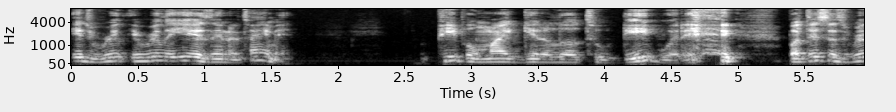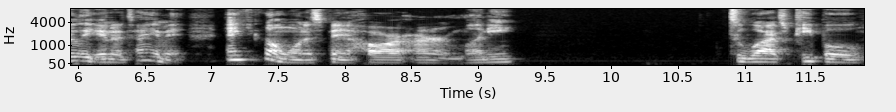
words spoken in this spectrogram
it really it really is entertainment. People might get a little too deep with it, but this is really entertainment. And you don't want to spend hard-earned money to watch people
